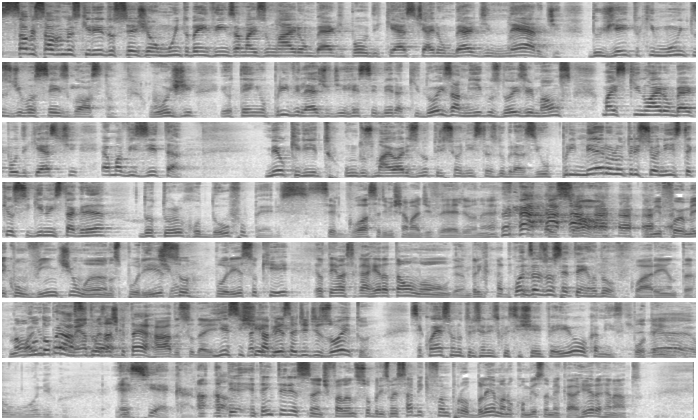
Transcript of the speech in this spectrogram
Salve, salve, meus queridos, sejam muito bem-vindos a mais um Ironberg Podcast, Ironberg Nerd, do jeito que muitos de vocês gostam. Hoje eu tenho o privilégio de receber aqui dois amigos, dois irmãos, mas que no Ironberg Podcast é uma visita. Meu querido, um dos maiores nutricionistas do Brasil, o primeiro nutricionista que eu segui no Instagram, Dr. Rodolfo Pérez. Você gosta de me chamar de velho, né? Pessoal, eu me formei com 21 anos, por 21? isso, por isso que eu tenho essa carreira tão longa. Brincadeira. Quantos anos você tem, Rodolfo? 40. Não Olha no documento, mas acho que tá errado isso daí. E esse Na shape? cabeça é de 18. Você conhece um nutricionista com esse shape aí, ô Kaminsky? Pô, tem É o único. Esse é, cara. Até, até interessante falando sobre isso, mas sabe que foi um problema no começo da minha carreira, Renato?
